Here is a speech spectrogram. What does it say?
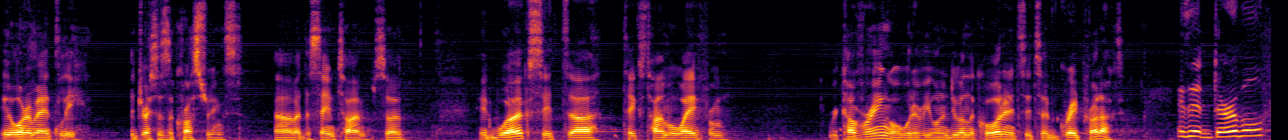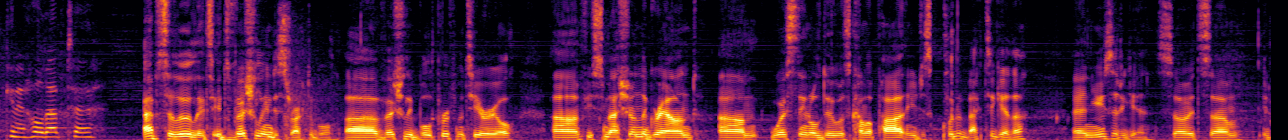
it automatically addresses the cross strings um, at the same time. So it works. It uh, takes time away from recovering or whatever you want to do on the court, and it's, it's a great product. Is it durable? Can it hold up to? Absolutely, it's, it's virtually indestructible, uh, virtually bulletproof material. Uh, if you smash it on the ground, um, worst thing it'll do is come apart and you just clip it back together and use it again. So it's, um, it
